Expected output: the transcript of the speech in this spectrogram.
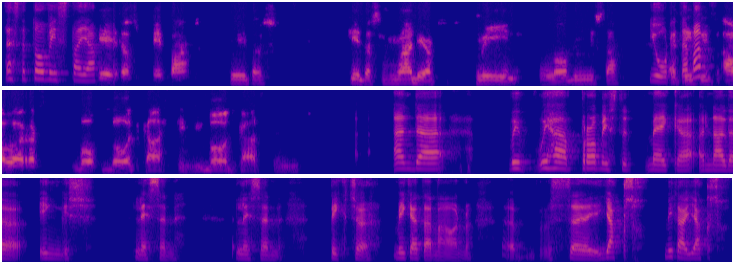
tästä tovista. Ja... Kiitos Pipa. Kiitos. Kiitos Radio Green Lovisa. Juuri tämä. This is our broadcasting. broadcasting. And uh, we, we have promised to make a, another English lesson lesson picture, mikä tämä on, se jakso, mikä on jakso,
